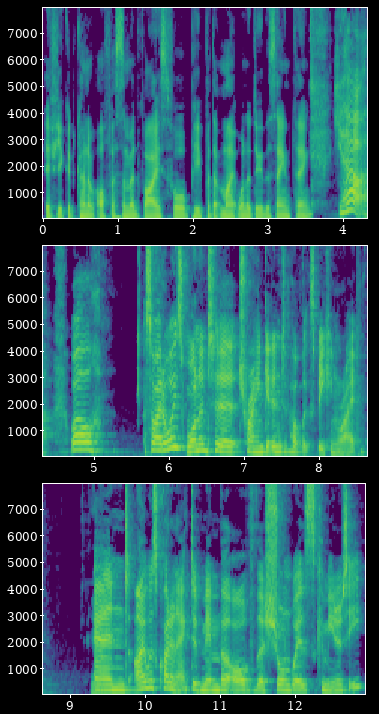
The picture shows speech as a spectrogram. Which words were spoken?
if you could kind of offer some advice for people that might want to do the same thing Yeah. Well, so I'd always wanted to try and get into public speaking, right? Yeah. And I was quite an active member of the Sean Wes community,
